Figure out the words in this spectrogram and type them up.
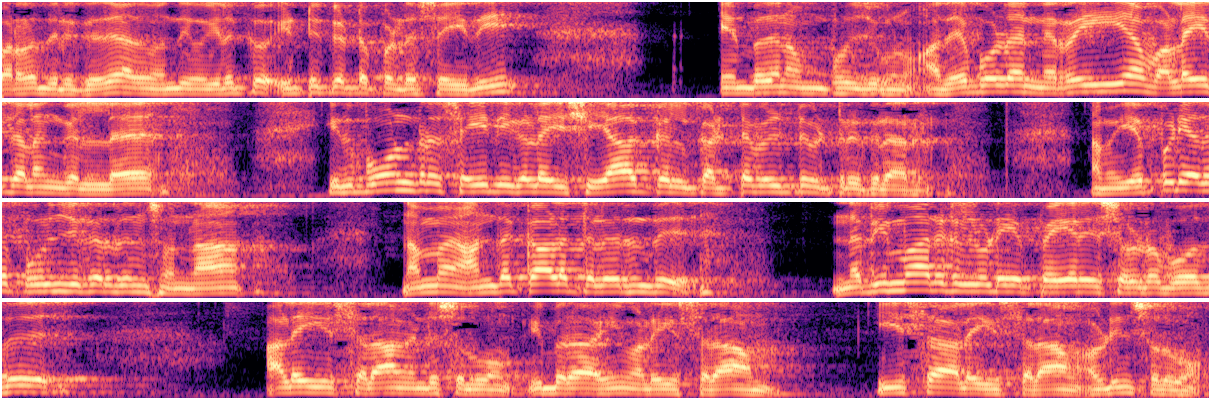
வர்றது இருக்குது. அது வந்து இழுக்க இட்டுக்கட்டப்பட்ட செய்தி என்பதை நம்ம புரிஞ்சுக்கணும். அதே போல் நிறைய வலைதளங்களில் இது போன்ற செய்திகளை ஷியாக்கள் கட்டவிழ்த்து விட்டிருக்கிறார்கள். நம்ம எப்படி அதை புரிஞ்சுக்கிறதுன்னு சொன்னால் நம்ம அந்த காலத்திலிருந்து நபிமார்களுடைய பெயரை சொல்கிற போது அலை இஸ்லாம் என்று சொல்லுவோம் இப்ராஹிம் அலை இஸ்லாம் ஈசா அலை இஸ்லாம் அப்படின்னு சொல்லுவோம்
